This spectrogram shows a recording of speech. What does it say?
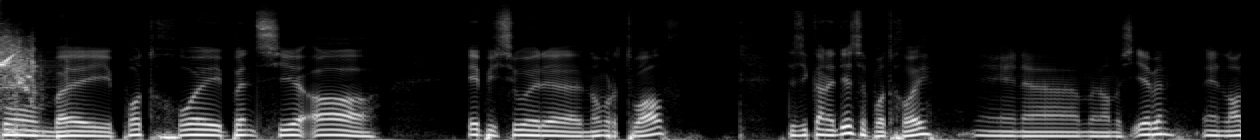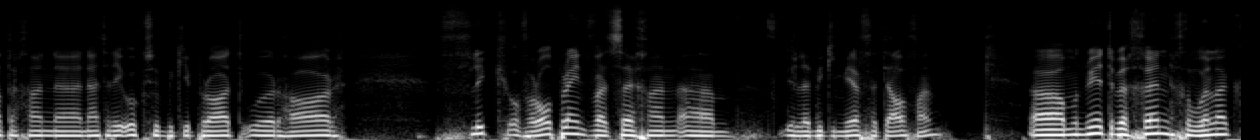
Welkom by potgooi.ca episode nummer 12 Dis die Canadese potgooi en uh, my naam is Eben en later gaan uh, Natalie ook so bykie praat oor haar fliek of rolprint wat sy gaan um, julle bykie meer vertel van. Um, Om mee te begin, gewoonlik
